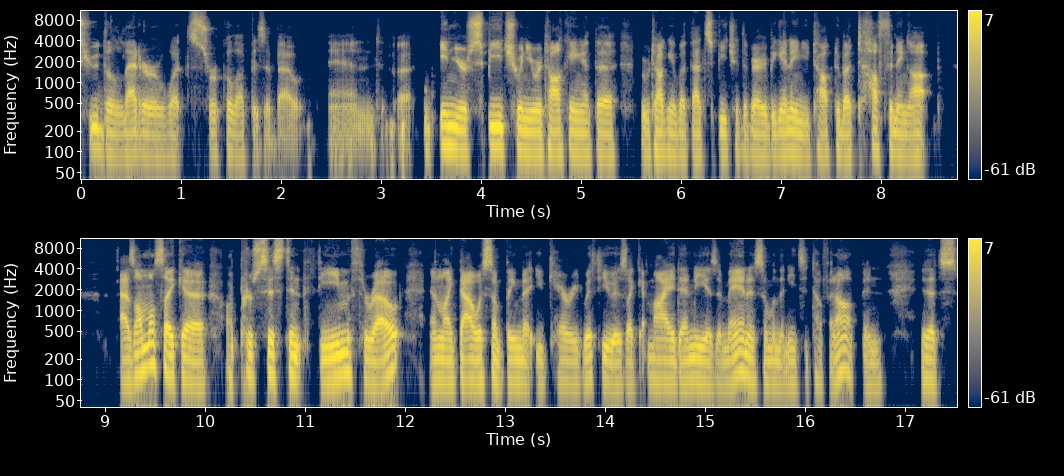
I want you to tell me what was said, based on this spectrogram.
to the letter what circle up is about and uh, in your speech when you were talking at the we were talking about that speech at the very beginning you talked about toughening up as almost like a, a persistent theme throughout and like that was something that you carried with you is like my identity as a man is someone that needs to toughen up and that's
